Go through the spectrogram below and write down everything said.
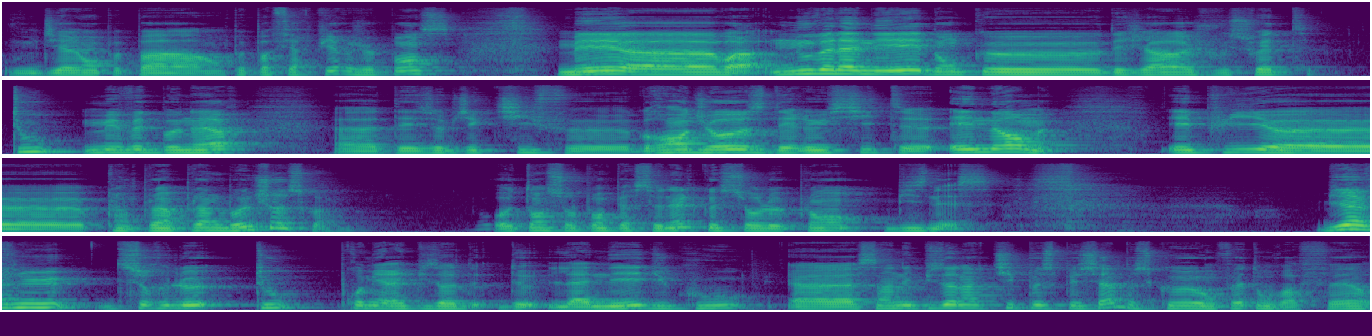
Vous me direz, on peut pas, on peut pas faire pire, je pense. Mais euh, voilà, nouvelle année, donc euh, déjà, je vous souhaite tous mes voeux de bonheur. Euh, des objectifs euh, grandioses, des réussites euh, énormes, et puis plein, plein, plein de bonnes choses, quoi. Autant sur le plan personnel que sur le plan business. Bienvenue sur le tout premier épisode de l'année, du coup. c'est un épisode un petit peu spécial parce que, en fait, on va faire.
